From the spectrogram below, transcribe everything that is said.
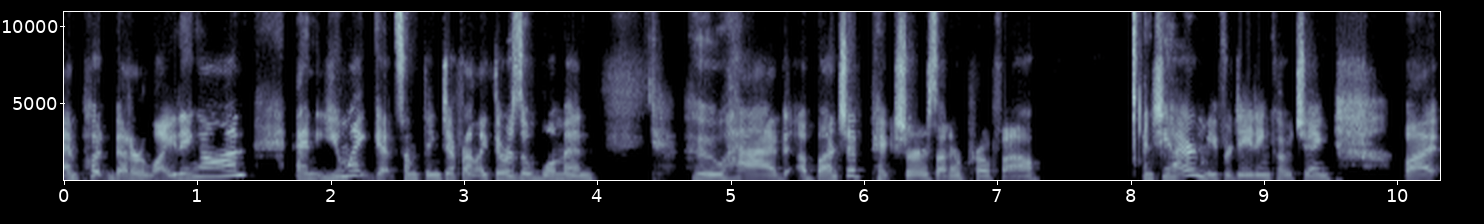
and put better lighting on. And you might get something different. Like there was a woman who had a bunch of pictures on her profile and she hired me for dating coaching. But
